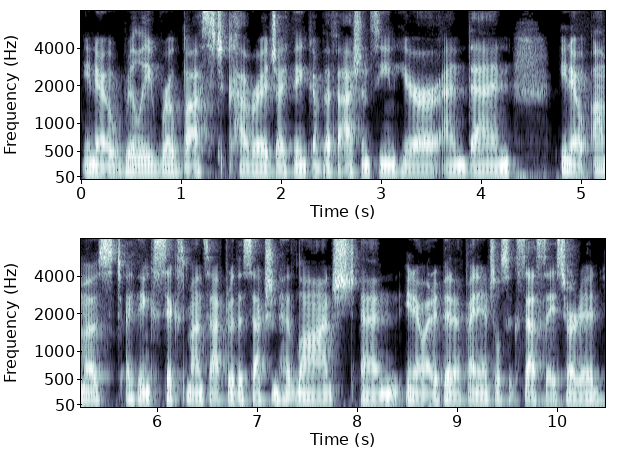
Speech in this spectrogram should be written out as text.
you know really robust coverage i think of the fashion scene here. And then you know, almost I think six months after the section had launched, and you know, it had been a financial success, they started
